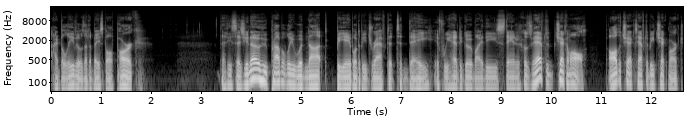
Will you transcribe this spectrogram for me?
I believe it was at a baseball park, that he says, you know, who probably would not be able to be drafted today if we had to go by these standards because we have to check them all. All the checks have to be checkmarked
